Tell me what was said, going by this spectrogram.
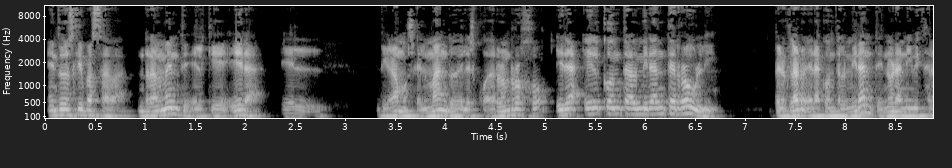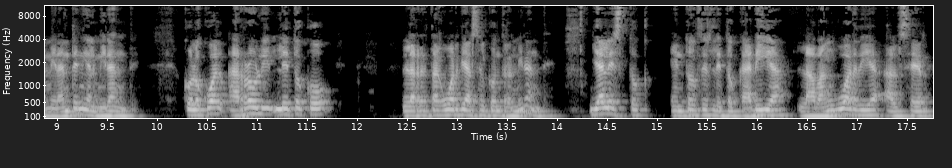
Entonces, ¿qué pasaba? Realmente el que era el, digamos, el mando del escuadrón rojo era el contraalmirante Rowley. Pero claro, era contraalmirante, no era ni vicealmirante ni almirante. Con lo cual a Rowley le tocó la retaguardia al ser contraalmirante. Y al Stock entonces le tocaría la vanguardia al ser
